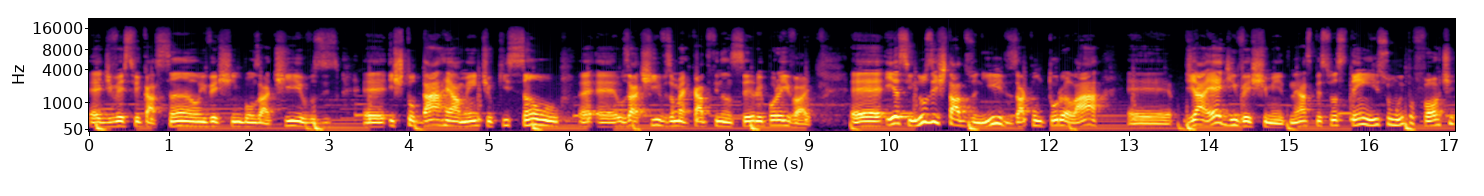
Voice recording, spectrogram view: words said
é, diversificação, investir em bons ativos, é, estudar realmente o que são é, é, os ativos, o mercado financeiro e por aí vai. É, e assim, nos Estados Unidos, a cultura lá é, já é de investimento, né? As pessoas têm isso muito forte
